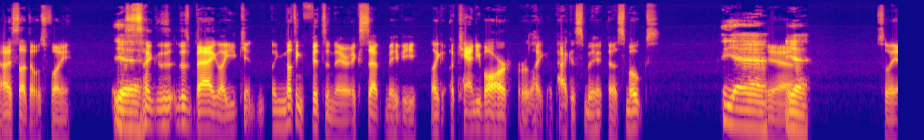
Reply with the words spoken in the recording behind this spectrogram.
I just thought that was funny. Yeah. It's like this bag, like you can't, like nothing fits in there except maybe like a candy bar or like a pack of sm- uh, smokes. Yeah. Yeah. Yeah. So yeah,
